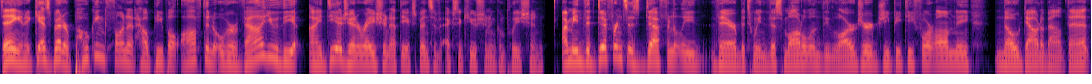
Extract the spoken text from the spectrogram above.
Dang, and it gets better, poking fun at how people often overvalue the idea generation at the expense of execution and completion. I mean, the difference is definitely there between this model and the larger GPT-4 Omni, no doubt about that.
